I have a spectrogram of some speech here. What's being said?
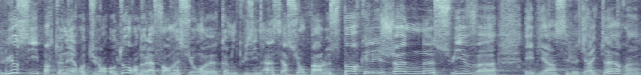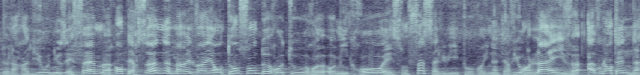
Lui aussi, partenaire autour, de la formation euh, Comic Cuisine Insertion par le sport que les jeunes suivent. Eh bien, c'est le directeur de la radio News FM en personne. Marelva et Anto sont de retour au micro et sont face à lui pour une interview en live. À vous l'antenne.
